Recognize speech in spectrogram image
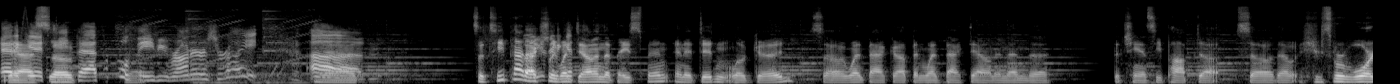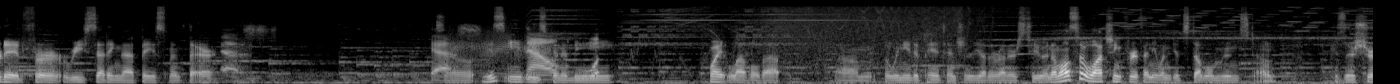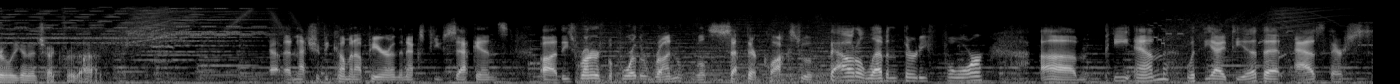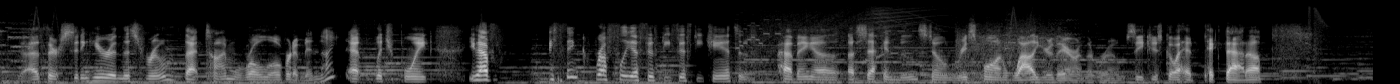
Eddaket, so- T-Pat, the little baby runners, right? Yeah. Um, So T Pat Oh, actually went get- down in the basement and it didn't look good. So it went back up and went back down, and then the the Chansey popped up. So that he was rewarded for resetting that basement there. yes. Yes. So his Eevee is going to be quite leveled up. Um, but we need to pay attention to the other runners too. And I'm also watching for if anyone gets double Moonstone, because they're surely going to check for that. And that should be coming up here in the next few seconds. Uh, these runners before the run will set their clocks to about 11:34 um, p.m. with the idea that as they're as they're sitting here in this room, that time will roll over to midnight. At which point you have, I think, roughly a 50-50 chance of having a, a second Moonstone respawn while you're there in the room. So you can just go ahead and pick that up.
